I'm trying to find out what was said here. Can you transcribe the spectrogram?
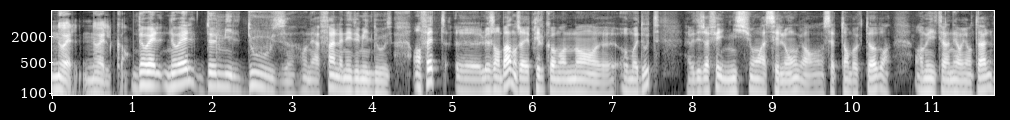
Noël, Noël quand? Noël, Noël 2012, on est à fin de l'année 2012. En fait, euh, le Jean Bart, dont j'avais pris le commandement euh, au mois d'août, avait déjà fait une mission assez longue en septembre-octobre en Méditerranée orientale,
